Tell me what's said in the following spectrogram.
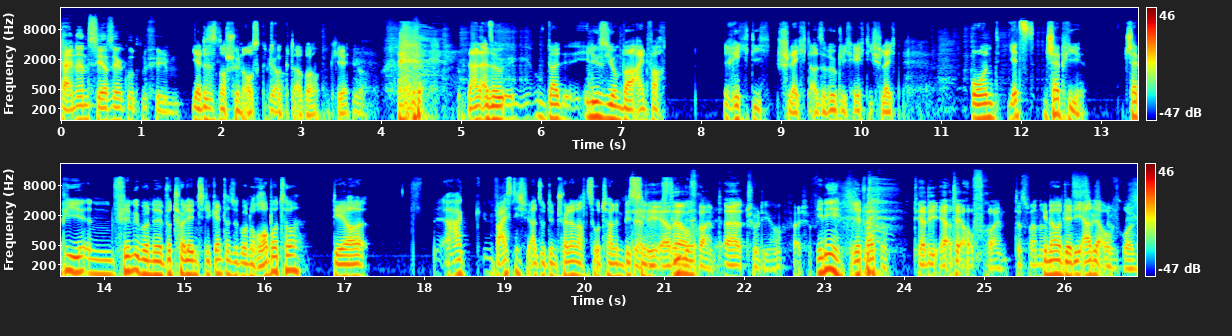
keinen sehr, sehr guten Film. Ja, das ist noch schön ausgedrückt, ja. aber okay. Ja. Nein, also Elysium war einfach richtig schlecht, also wirklich richtig schlecht. Und jetzt Chappie. Chappie, ein Film über eine virtuelle Intelligenz, also über einen Roboter, der ja, weiß nicht, also dem Trailer nach zu urteilen, ein bisschen. Der die Erde aufräumt. Äh, Entschuldigung, falscher Film. Nee, nee, red weiter. der die Erde aufräumt. Das war genau, der die Erde aufräumt.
